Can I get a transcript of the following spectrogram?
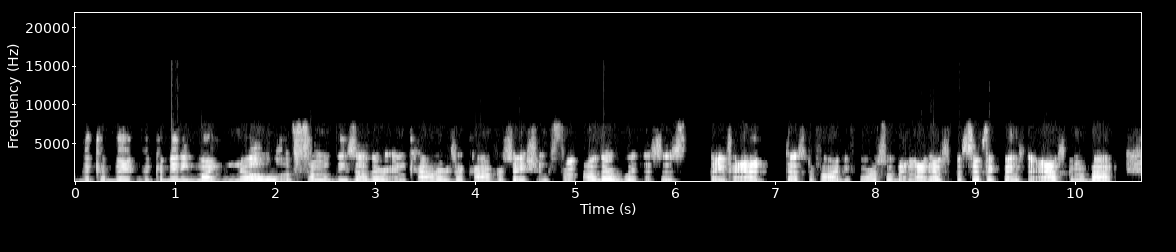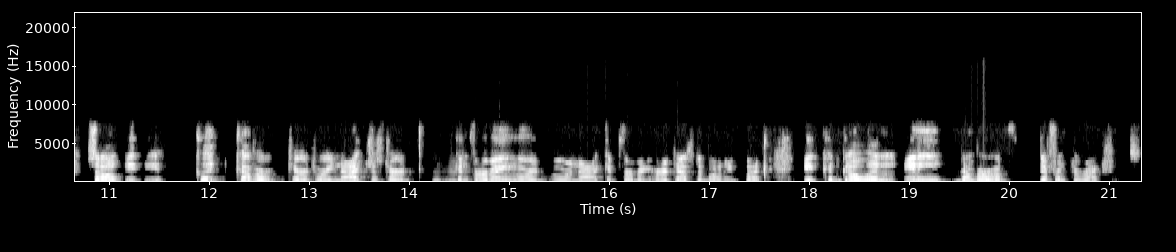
the the committee might know of some of these other encounters or conversations from other witnesses they've had testify before, so they might have specific things to ask him about. So it, it could cover territory, not just her mm-hmm. confirming or or not confirming her testimony, but it could go in any number of different directions.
